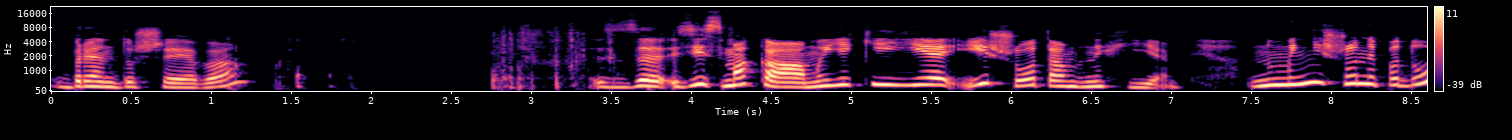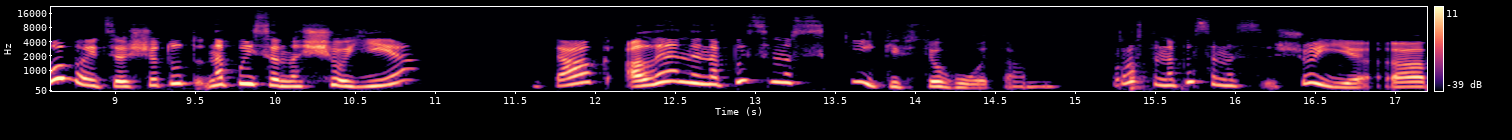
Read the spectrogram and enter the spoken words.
бренду Шева з, зі смаками, які є, і що там в них є. Ну, Мені що не подобається, що тут написано, що є, так, але не написано, скільки всього там. Просто написано, що є, а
